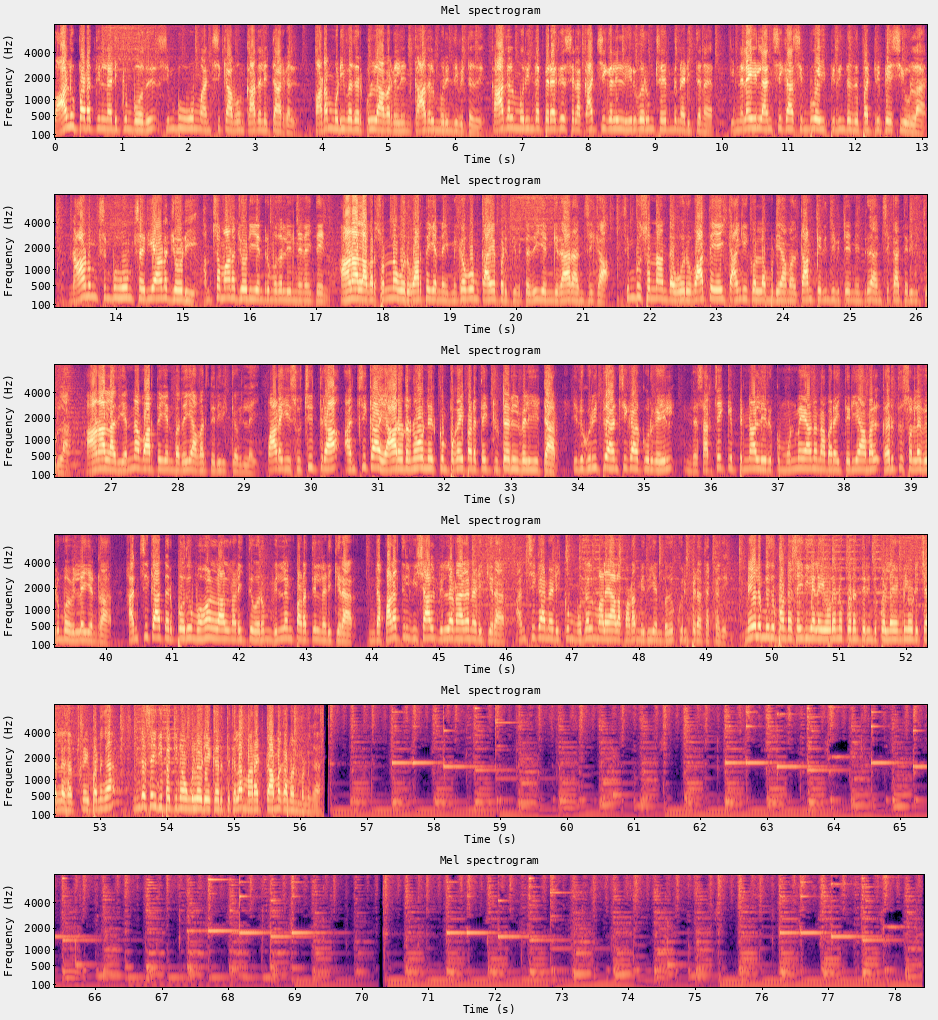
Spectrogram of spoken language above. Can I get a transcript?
வாலு படத்தில் நடிக்கும் போது சிம்புவும் அன்சிகாவும் காதலித்தார்கள். படம் முடிவதற்குள் அவர்களின் காதல் முறிந்துவிட்டது. காதல் முறிந்த பிறகு சில காட்சிகளில் இருவரும் சேர்ந்து நடித்தனர். இந்நிலையில் அன்சிகா சிம்புவை பிரிந்தது பற்றி பேசியுள்ளார். நானும் சிம்புவும் சரியான ஜோடி அம்சமான ஜோடி என்று முதலில் நினைத்தேன். ஆனால் அவர் சொன்ன ஒரு வார்த்தை என்னை மிகவும் காயப்படுத்திவிட்டது என்கிறார் அன்சிகா. சிம்பு சொன்ன அந்த ஒரு வார்த்தையை தாங்கிக் கொள்ள முடியாமல் தான் பிரிந்து விட்டேன் என்று அன்சிகா தெரிவித்துள்ளார். ஆனால் அது என்ன வார்த்தை என்பதை அவர் தெரிவிக்கவில்லை. பாடகி சுசித்ரா அன்சிகா யாருடனோ நிற்கும் புகைப்படத்தை ட்விட்டரில் வெளியிட்டார். இது குறித்து அன்சிகா கூறுகையில் இந்த சர்ச்சைக்கு பின்னால் இருக்கும் உண்மையான நபரை தெரியாமல் கருத்து சொல்ல விரும்பவில்லை என்றார். ஹன்சிகா தற்போது மோகன்லால் நடித்து வரும் வில்லன் படத்தில் நடிக்கிறார். இந்த படத்தில் விஷால் வில்லனாக நடிக்கிறார். ஹன்சிகா நடிக்கும் முதல் மலையாள படம் இது என்பது குறிப்பிடத்தக்கது. மேலும் இது போன்ற செய்திகளை உடனுக்குடன் தெரிந்து கொள்ள எங்களுடைய சேனலை சப்ஸ்கிரைப் பண்ணுங்க. இந்த செய்தி பற்றின உங்களுடைய கருத்துக்களை மறக்காம கமெண்ட் பண்ணுங்க.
